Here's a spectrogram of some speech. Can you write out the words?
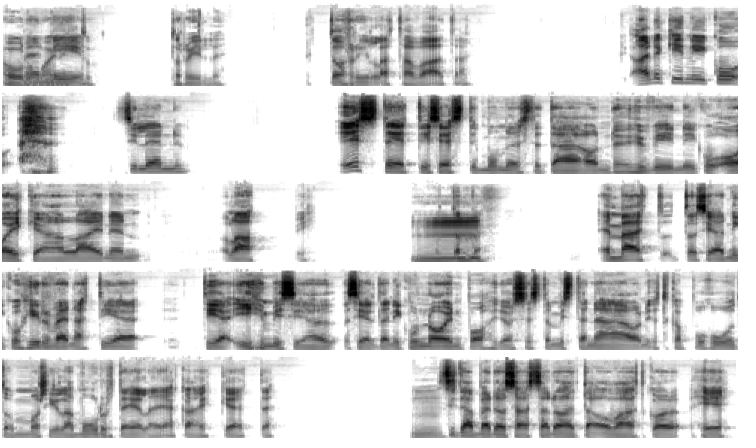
Oulu mainittu niin. torille. torilla tavataan. Ainakin niinku, silleen esteettisesti mun mielestä tämä on hyvin niinku oikeanlainen Lappi. Mm. Mutta mä- en mä to- tosiaan niinku hirveänä tie, tie ihmisiä sieltä niinku noin pohjoisesta, mistä nämä on, jotka puhuu tommosilla murteilla ja kaikkea, että Mm. sitä mä en osaa sanoa, että ovatko he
